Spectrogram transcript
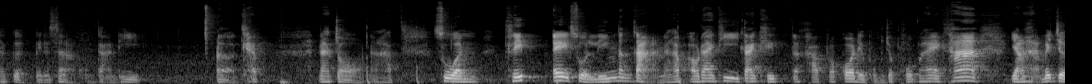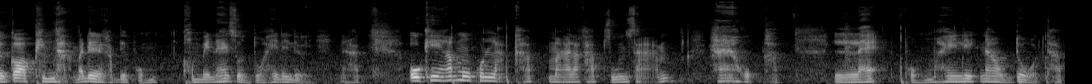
ถ้าเกิดเป็นลักษณะของการที่เออแคป หน้าจอนะครับ ส่วนคลิปเอ้ส่วนลิงก์ต่างๆนะครับ เอาได้ที่ใต้คลิปนะครับ แล้วก็เดี๋ยวผมจะโพสต์ให้ ถ้ายังหาไม่เจอก็พิมพ์ถามมาเลยนะครับ เดี๋ยวผมคอมเมนต์ให้ส่วนตัวให้ได้เลยนะครับ โอเคครับมงคลหลักครับมาแล้วครับ 0356 ครับ และผมให้เลขเน่าโดดครับ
